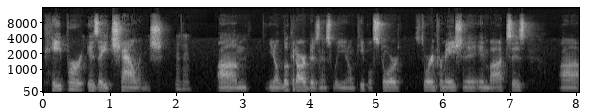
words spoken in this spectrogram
paper is a challenge. Mm-hmm. Um, you know, look at our business. We, you know, people store store information in, in boxes. Uh,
